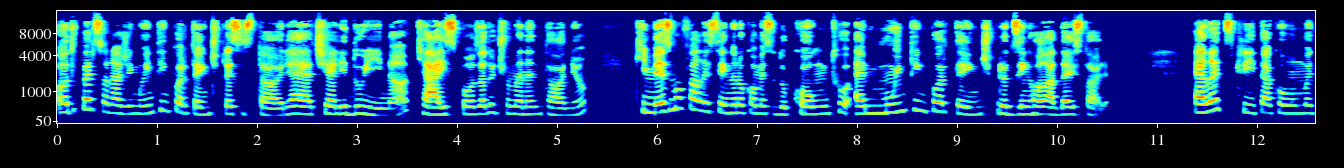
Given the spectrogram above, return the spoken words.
Outro personagem muito importante para essa história é a tia Liduína, que é a esposa do tio Antônio, que mesmo falecendo no começo do conto, é muito importante para o desenrolar da história. Ela é descrita como uma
